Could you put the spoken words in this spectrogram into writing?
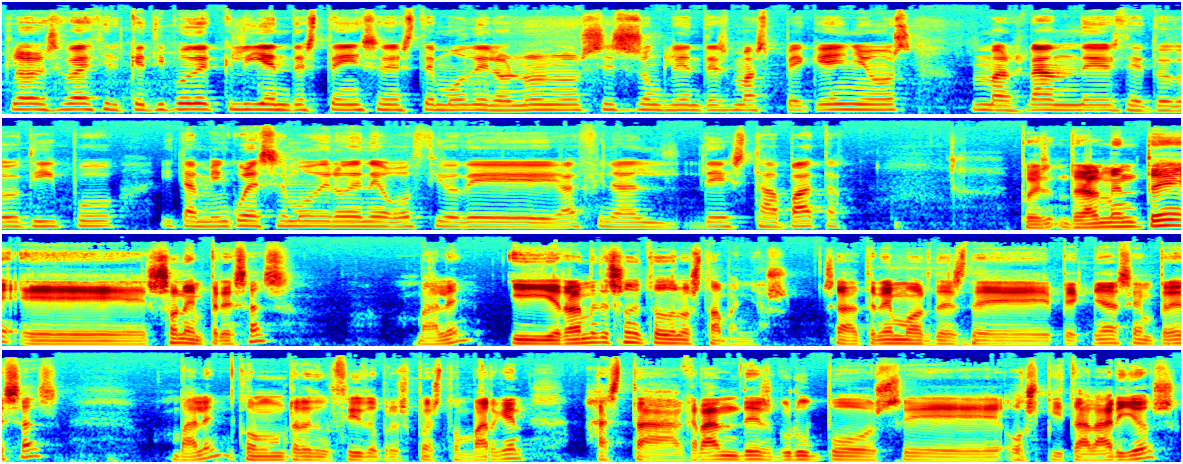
Claro, se va a decir qué tipo de clientes tenéis en este modelo, ¿no? No sé si son clientes más pequeños, más grandes, de todo tipo, y también cuál es el modelo de negocio de, al final de esta pata. Pues realmente eh, son empresas, ¿vale? Y realmente son de todos los tamaños. O sea, tenemos desde pequeñas empresas ¿vale? Con un reducido presupuesto en margen, hasta grandes grupos eh, hospitalarios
